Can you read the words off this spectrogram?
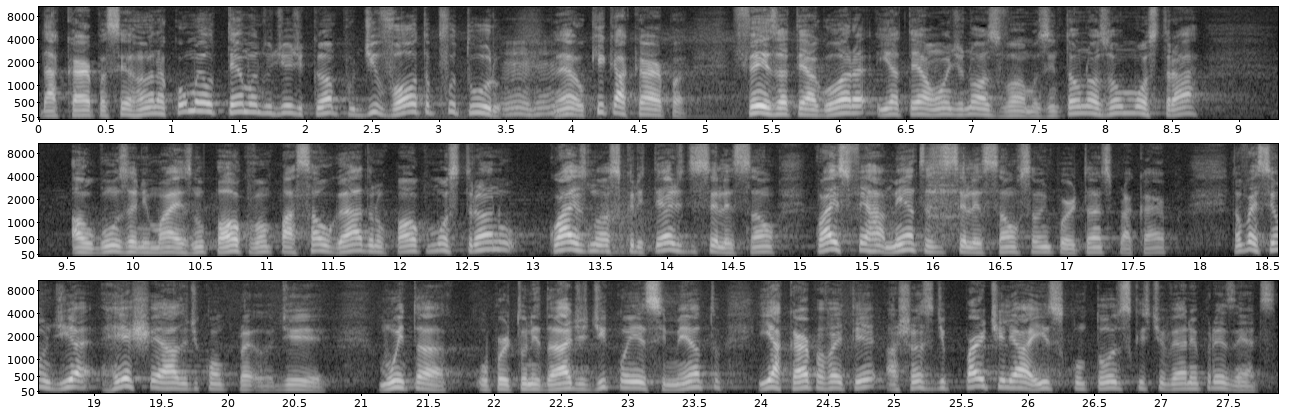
da carpa serrana, como é o tema do dia de campo, de volta para o futuro. Né, o que, que a carpa fez até agora e até onde nós vamos. Então, nós vamos mostrar alguns animais no palco, vamos passar o gado no palco, mostrando quais nossos critérios de seleção, quais ferramentas de seleção são importantes para a carpa. Então, vai ser um dia recheado de, de muita oportunidade de conhecimento e a carpa vai ter a chance de partilhar isso com todos que estiverem presentes.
